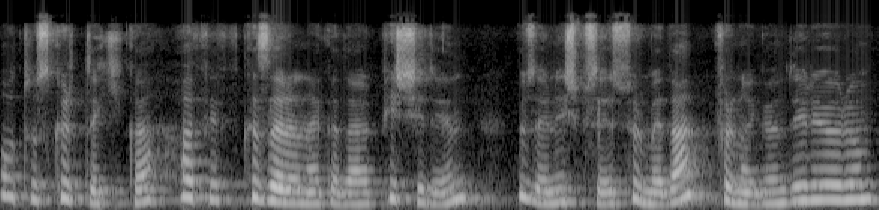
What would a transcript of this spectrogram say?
30-40 dakika hafif kızarana kadar pişirin. Üzerine hiçbir şey sürmeden fırına gönderiyorum.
